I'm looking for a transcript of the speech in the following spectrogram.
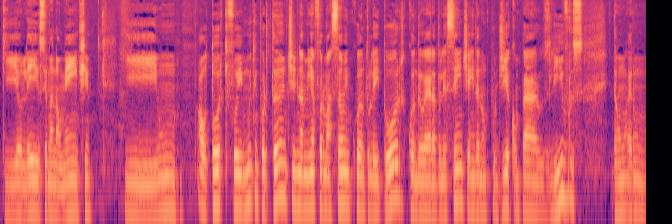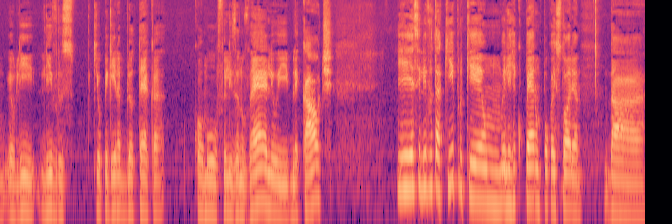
que eu leio semanalmente, e um autor que foi muito importante na minha formação enquanto leitor, quando eu era adolescente, ainda não podia comprar os livros, então eram, eu li livros que eu peguei na biblioteca como Feliz Ano Velho e Blackout. E esse livro está aqui porque é um, ele recupera um pouco a história da,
